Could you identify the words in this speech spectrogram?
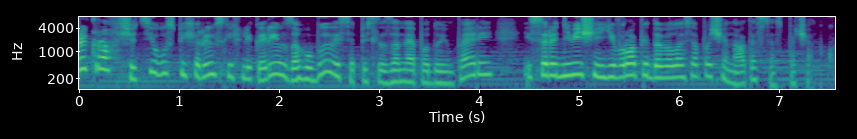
Прикро, що ці успіхи римських лікарів загубилися після занепаду імперії, і середньовічній Європі довелося починати все спочатку.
